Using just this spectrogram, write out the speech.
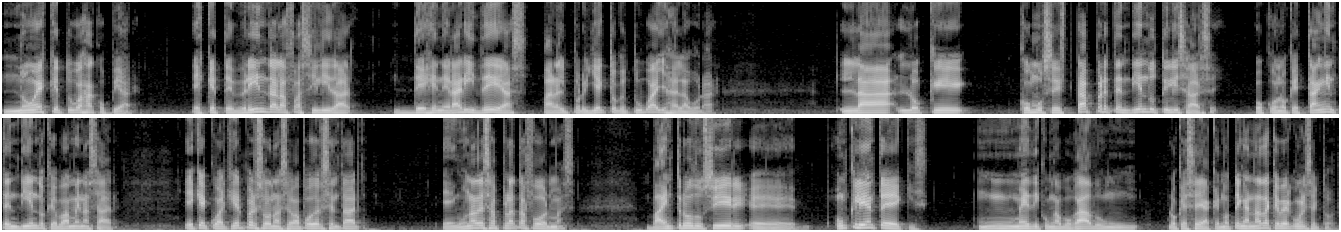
No es que tú vas a copiar, es que te brinda la facilidad de generar ideas para el proyecto que tú vayas a elaborar. La, lo que, como se está pretendiendo utilizarse, o con lo que están entendiendo que va a amenazar, es que cualquier persona se va a poder sentar en una de esas plataformas, va a introducir eh, un cliente X un médico, un abogado, un, lo que sea, que no tenga nada que ver con el sector,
